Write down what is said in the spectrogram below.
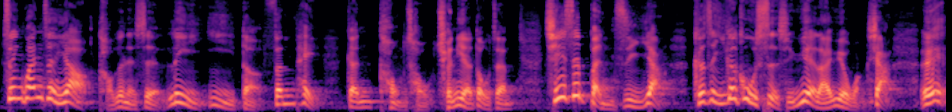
贞观政要讨论的是利益的分配跟统筹、权力的斗争，其实本质一样。可是一个故事是越来越往下。哎，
